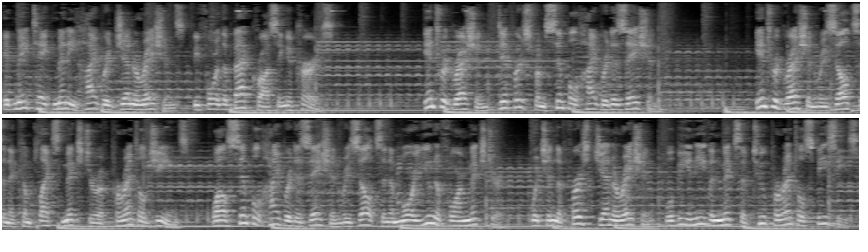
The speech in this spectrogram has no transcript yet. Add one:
It may take many hybrid generations before the backcrossing occurs. Introgression differs from simple hybridization. Introgression results in a complex mixture of parental genes, while simple hybridization results in a more uniform mixture, which in the first generation will be an even mix of two parental species.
